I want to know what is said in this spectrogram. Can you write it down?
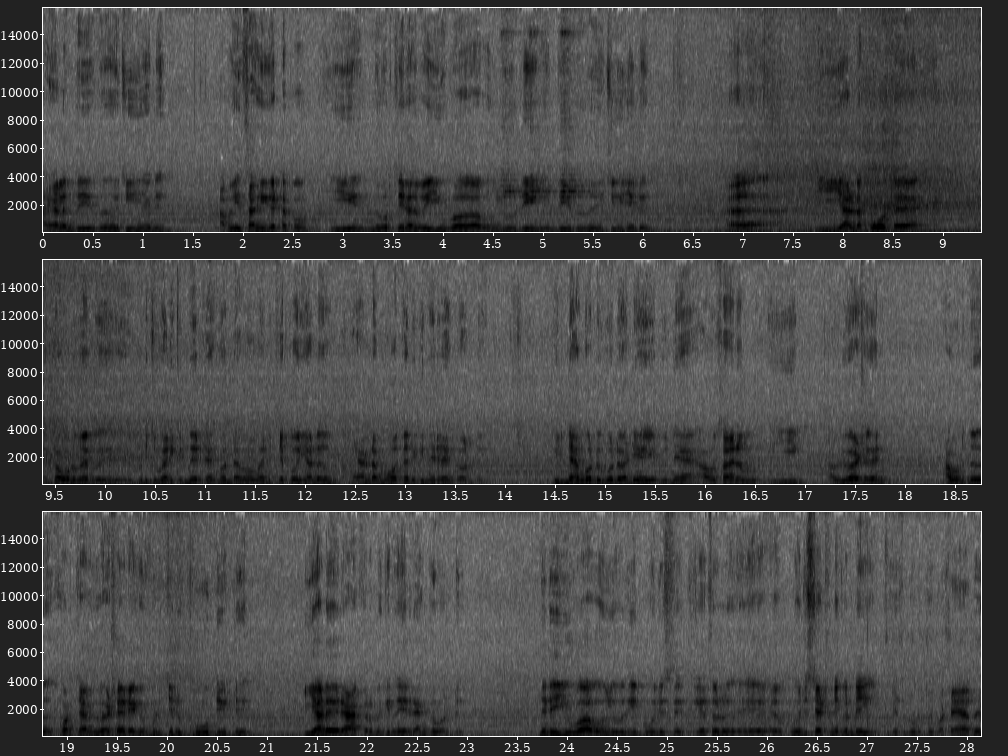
അയാൾ എന്ത് ചെയ്തു എന്ന് വെച്ച് കഴിഞ്ഞാൽ അപ്പോൾ ഈ സഖി കെട്ടപ്പം ഈ നിവൃത്തിയില്ലാതെ യുവാവും യുവതിയും എന്ത് ചെയ്തു വെച്ച് കഴിഞ്ഞാൽ ഇയാളുടെ കോട്ട് ഗൗണമേ പിടിച്ച് വലിക്കുന്ന ഒരു രംഗമുണ്ട്. അപ്പോൾ വലിച്ചപ്പോൾ ഇയാൾ അയാളുടെ മുഖത്തടിക്കുന്ന ഒരു രംഗമുണ്ട്. പിന്നെ അങ്ങോട്ടും ഇങ്ങോട്ടും അടിയായി. പിന്നെ അവസാനം ഈ അഭിഭാഷകൻ അവിടുന്ന് കുറച്ച് അഭിഭാഷകരെയൊക്കെ വിളിച്ചിട്ട് കൂട്ടിയിട്ട് ഇയാളെ ആക്രമിക്കുന്ന ഒരു രംഗമുണ്ട്. എന്നിട്ട് യുവാവും യുവതിയും പോലീസ് കേസ് പോലീസ് സ്റ്റേഷനിൽ കൊണ്ട് കേസ് കൊടുത്തു. പക്ഷേ അത്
